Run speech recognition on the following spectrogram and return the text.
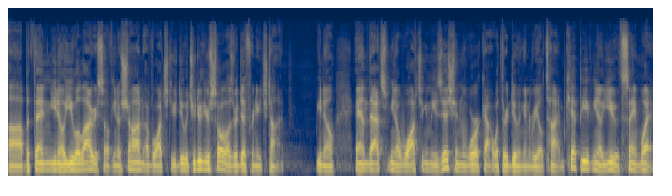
uh, but then you know you allow yourself. You know, Sean, I've watched you do what you do. with Your solos are different each time you know and that's you know watching a musician work out what they're doing in real time. Kip you know you the same way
